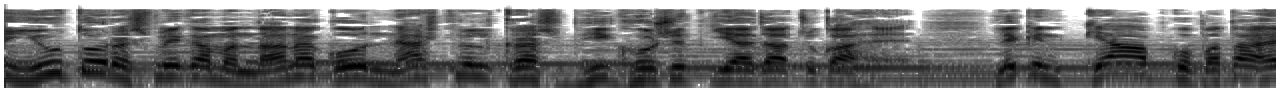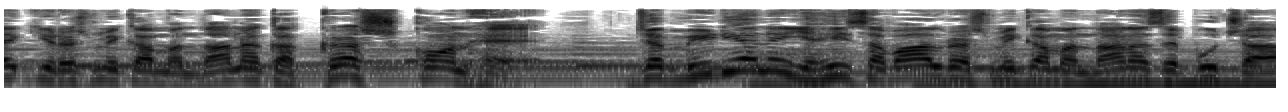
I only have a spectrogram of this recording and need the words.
यूँ तो रश्मिका मंदाना को नेशनल क्रश भी घोषित किया जा चुका है। लेकिन क्या आपको पता है कि रश्मिका मंदाना का क्रश कौन है? जब मीडिया ने यही सवाल रश्मिका मंदाना से पूछा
